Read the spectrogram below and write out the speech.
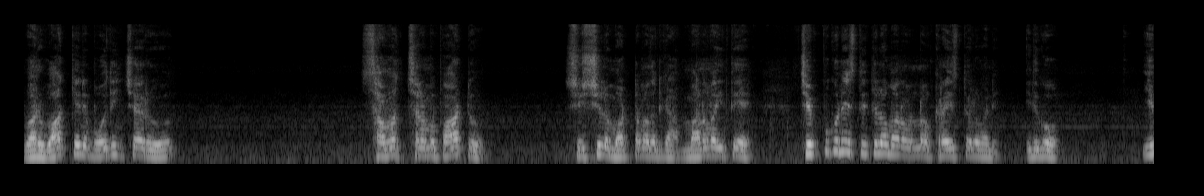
వారు వాక్యాన్ని బోధించారు. సంవత్సరము పాటు శిష్యులు మొట్టమొదటిగా మనమైతే చెప్పుకునే స్థితిలో మనం ఉన్నాం క్రైస్తవులు అని. ఇదిగో ఈ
